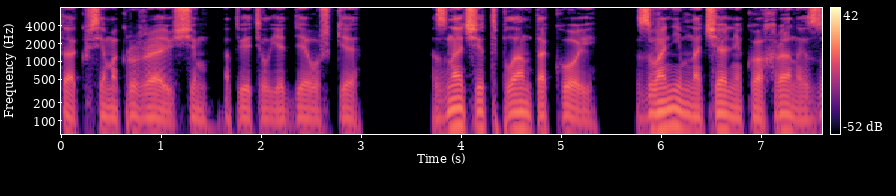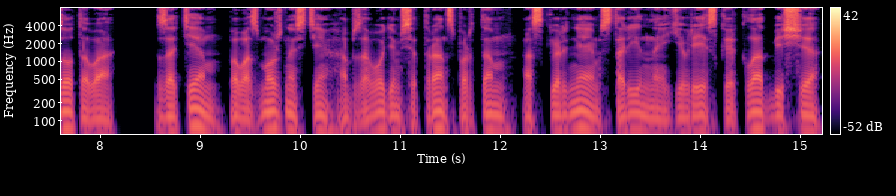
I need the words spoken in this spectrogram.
так всем окружающим, ответил я девушке. Значит, план такой. Звоним начальнику охраны Зотова, Затем, по возможности, обзаводимся транспортом, оскверняем старинное еврейское кладбище,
